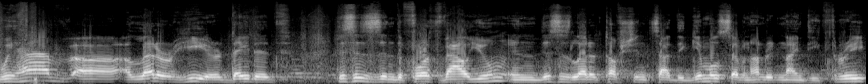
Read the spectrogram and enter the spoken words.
we have uh, a letter here dated. This is in the fourth volume, and this is letter Tafshin Tzadi Gimel 793.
